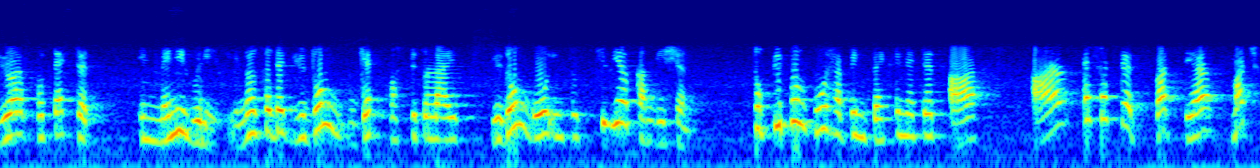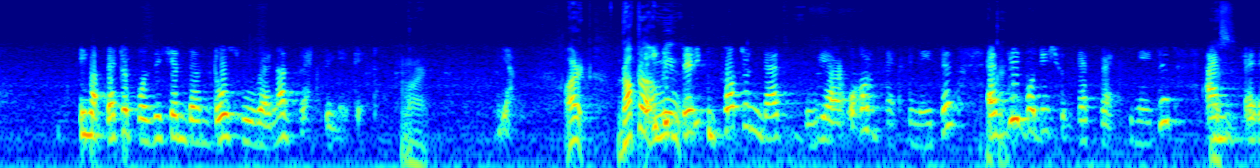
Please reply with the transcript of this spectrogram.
You are protected in many ways, you know, so that you don't get hospitalized, you don't go into severe conditions. So people who have been vaccinated are are affected, but they are much in a better position than those who were not vaccinated. All right. All right. Doctor, I mean, It is very important that we are all vaccinated. Everybody should get vaccinated, and uh,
